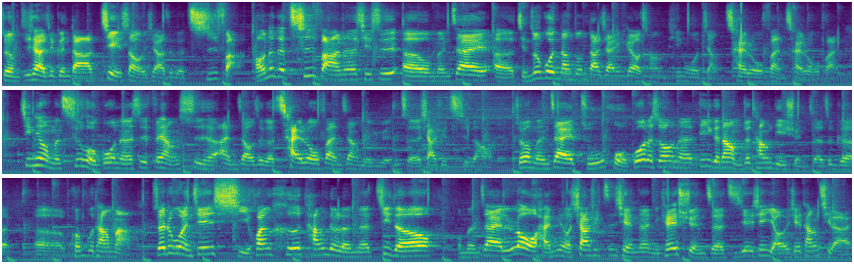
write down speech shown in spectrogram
所以我们接下来就跟大家介绍一下这个吃法。好，那个吃法呢，其实呃我们在呃减重过程当中，大家应该有常听我讲菜肉饭，菜肉饭。今天我们吃火锅呢是非常适合按照这个菜肉饭这样的原则下去吃的哈。所以我们在煮火锅的时候呢，第一个呢我们就汤底选择这个呃昆布汤嘛。所以如果你今天喜欢喝汤的人呢，记得哦，我们在肉还没有下去之前呢，你可以选择直接先舀一些汤起来，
